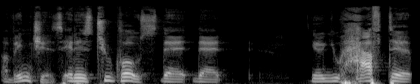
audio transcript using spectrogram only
of inches. It is too close that, that, you know, you have to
